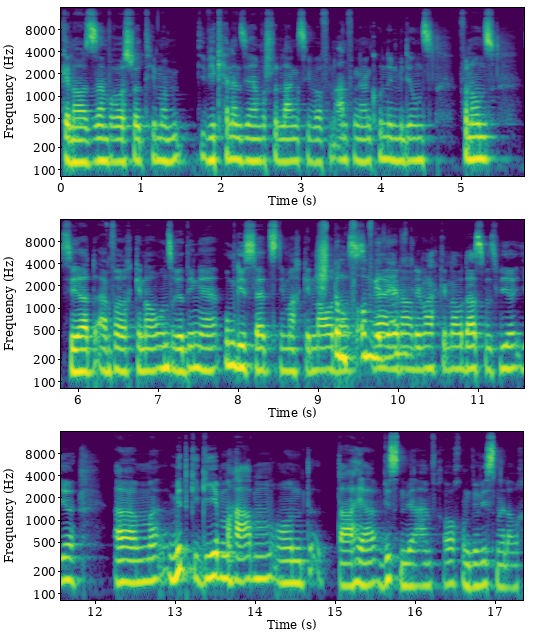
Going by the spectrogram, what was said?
Genau, es ist einfach auch schon ein Thema, wir kennen sie einfach schon lange. Sie war von Anfang an Kundin mit uns, von uns. Sie hat einfach genau unsere Dinge umgesetzt. Die macht genau Stumpf das. Umgesetzt. Ja, genau, die macht genau das, was wir ihr ähm, mitgegeben haben. Und daher wissen wir einfach auch und wir wissen halt auch,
